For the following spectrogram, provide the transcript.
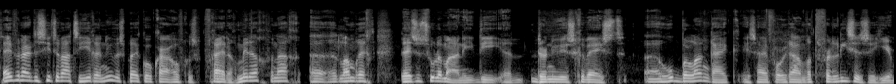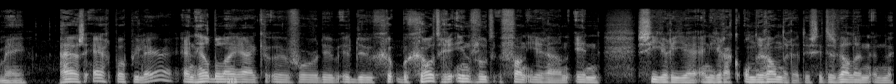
Even naar de situatie hier en nu. We spreken elkaar overigens vrijdagmiddag vandaag. Uh, Lambrecht, deze Soleimani die uh, er nu is geweest. Uh, hoe belangrijk is hij voor Iran? Wat verliezen ze hiermee? Hij was erg populair en heel belangrijk uh, voor de, de grotere invloed van Iran in Syrië en Irak onder andere. Dus dit is wel een, een,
